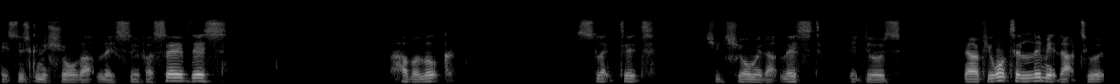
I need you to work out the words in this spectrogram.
It's just going to show that list. So if I save this, have a look, select it should show me that list. It does. Now, if you want to limit that to,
